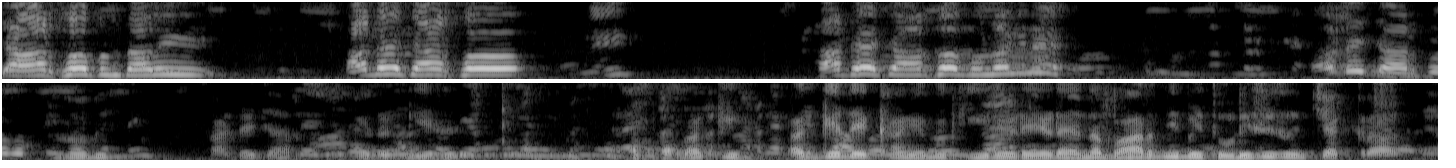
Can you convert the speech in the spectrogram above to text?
445 ਸਾਢੇ 400 ਸਾਢੇ 400 ਬੋਲਾਂਗੇ ਨੇ। ਸਾਢੇ 400 450 ਰੁਪਏ ਲੱਗੀ ਹੈ। ਬਾਕੀ ਅੱਗੇ ਦੇਖਾਂਗੇ ਵੀ ਕੀ ਰੇਟ ਜਿਹੜਾ ਇਹਦਾ। ਬਾਹਰ ਦੀ ਬਈ ਤੂੜੀ ਸੀ ਸੁਣ ਚੈੱਕ ਕਰਾ ਦਿੰਦੇ ਆ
